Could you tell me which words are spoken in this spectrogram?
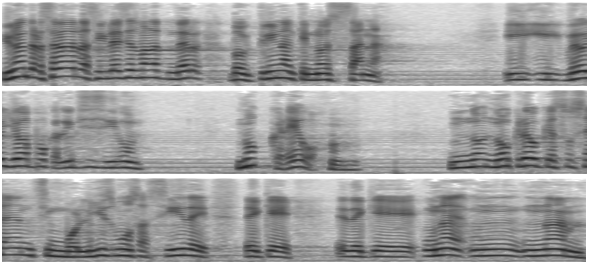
Y una tercera de las iglesias van a tener doctrina que no es sana. Y, veo yo Apocalipsis y digo, no creo. No, no creo que esos sean simbolismos así de, de que, de que una, una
